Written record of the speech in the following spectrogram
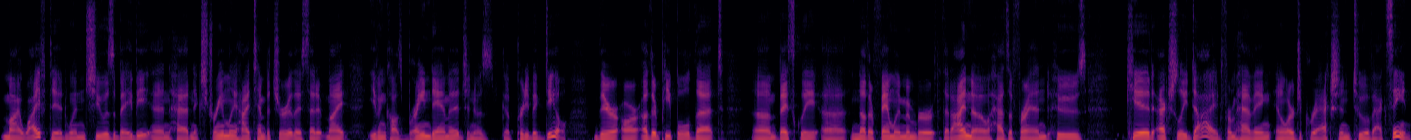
My wife did when she was a baby and had an extremely high temperature. They said it might even cause brain damage, and it was a pretty big deal. There are other people that um, basically, uh, another family member that I know has a friend whose kid actually died from having an allergic reaction to a vaccine.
